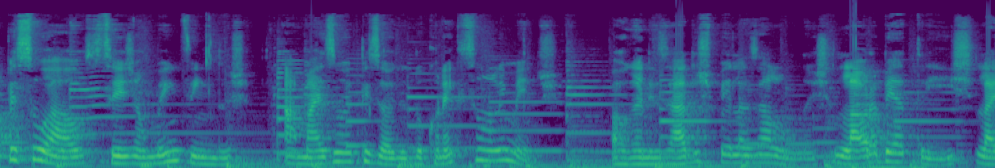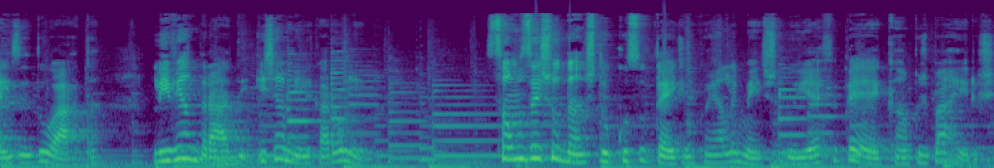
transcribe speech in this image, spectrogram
pessoal, sejam bem-vindos a mais um episódio do Conexão Alimentos, organizados pelas alunas Laura Beatriz, Laís Eduarda, Lívia Andrade e Jamile Carolina. Somos estudantes do curso técnico em alimentos do IFPE Campos Barreiros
